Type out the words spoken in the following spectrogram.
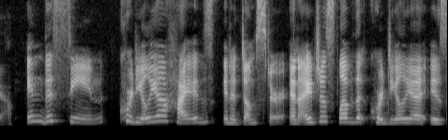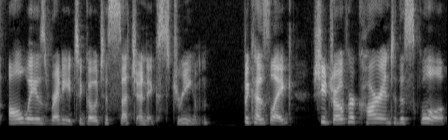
Yeah. In this scene, Cordelia hides in a dumpster, and I just love that Cordelia is always ready to go to such an extreme. Because like she drove her car into the school.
